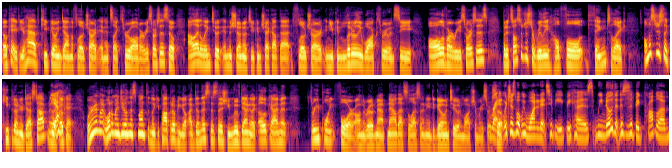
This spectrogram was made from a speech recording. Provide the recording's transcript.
Okay, if you have, keep going down the flow chart and it's like through all of our resources. So I'll add a link to it in the show notes. You can check out that flow chart and you can literally walk through and see all of our resources. But it's also just a really helpful thing to like almost just like keep it on your desktop and be Yeah. like, okay, where am I? What am I doing this month? And like you pop it open, you go, I've done this, this, this. You move down, you're like, oh, okay, I'm at 3.4 on the roadmap. Now that's the lesson I need to go into and watch some resource. Right, So, which is what we wanted it to be because we know that this is a big problem,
